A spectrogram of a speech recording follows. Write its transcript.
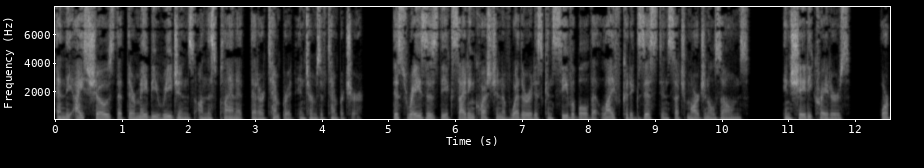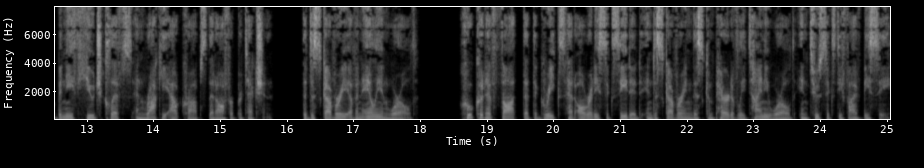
and the ice shows that there may be regions on this planet that are temperate in terms of temperature. This raises the exciting question of whether it is conceivable that life could exist in such marginal zones, in shady craters, or beneath huge cliffs and rocky outcrops that offer protection. The discovery of an alien world. Who could have thought that the Greeks had already succeeded in discovering this comparatively tiny world in 265 BC?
